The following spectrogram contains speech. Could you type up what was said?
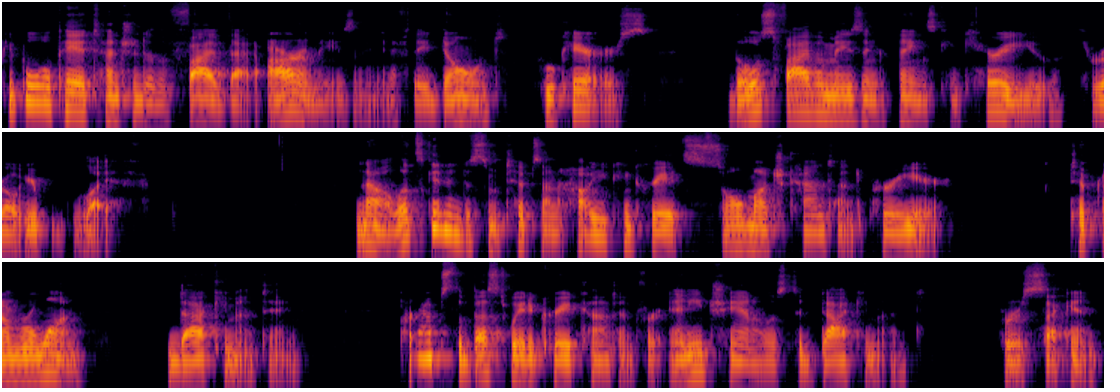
People will pay attention to the five that are amazing, and if they don't, who cares? Those five amazing things can carry you throughout your life. Now, let's get into some tips on how you can create so much content per year. Tip number one documenting. Perhaps the best way to create content for any channel is to document. For a second,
